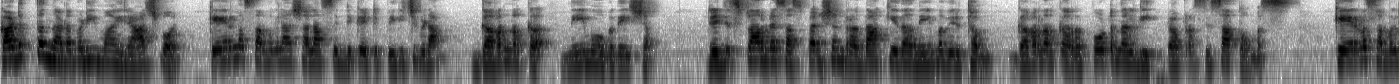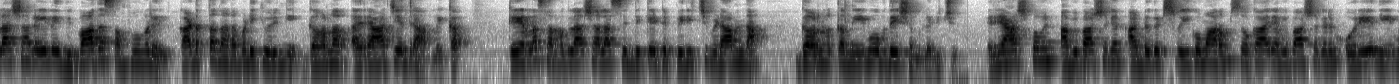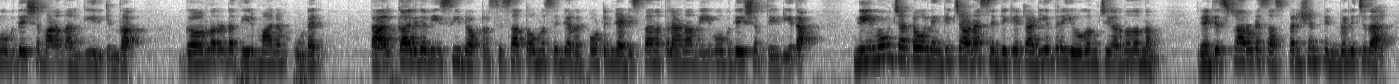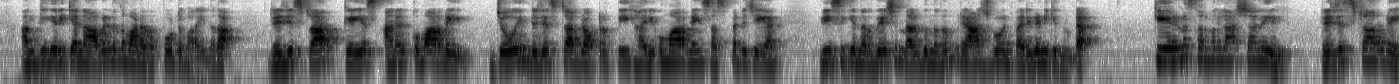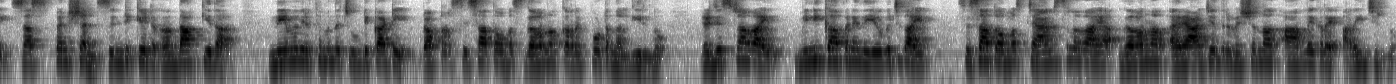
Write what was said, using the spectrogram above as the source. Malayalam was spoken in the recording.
കടുത്ത നടപടിയുമായി രാജ്ഭവൻ കേരള സർവകലാശാല സിൻഡിക്കേറ്റ് പിരിച്ചുവിടാം. ഗവർണർക്ക് നിയമോപദേശം. രജിസ്ട്രാറുടെ സസ്പെൻഷൻ റദ്ദാക്കിയത് നിയമവിരുദ്ധം. ഗവർണർക്ക് റിപ്പോർട്ട് നൽകി ഡോക്ടർ സിസ തോമസ്. കേരള സർവകലാശാലയിലെ വിവാദ സംഭവങ്ങളിൽ കടുത്ത നടപടിക്കൊരുങ്ങി ഗവർണർ രാജേന്ദ്ര ആർലേക്കർ. കേരള സർവകലാശാല സിൻഡിക്കേറ്റ് പിരിച്ചുവിടാമെന്ന ഗവർണർക്ക് നിയമോപദേശം ലഭിച്ചു. രാജ്ഭവൻ അഭിഭാഷകൻ അഡ്വക്കേറ്റ് ശ്രീകുമാറും സ്വകാര്യ അഭിഭാഷകരും ഒരേ നിയമോപദേശമാണ് നൽകിയിരിക്കുന്നത്. ഗവർണറുടെ തീരുമാനം ഉടൻ. താൽക്കാലിക വി സി ഡോക്ടർ സിസ തോമസിന്റെ റിപ്പോർട്ടിന്റെ അടിസ്ഥാനത്തിലാണ് നിയമോപദേശം തേടിയത്. നിയമവും ചട്ടവും ലംഘിച്ചാണ് സിൻഡിക്കേറ്റ് അടിയന്തര യോഗം ചേർന്നതെന്നും രജിസ്ട്രാറുടെ സസ്പെൻഷൻ പിൻവലിച്ചത് അംഗീകരിക്കാനാവില്ലെന്നുമാണ് റിപ്പോർട്ട് പറയുന്നത്. Registrar K. എസ്. അനിൽകുമാറിനെയും ജോയിന്റ് രജിസ്ട്രാർ ഡോക്ടർ പി. ഹരികുമാറിനെയും സസ്പെൻഡ് ചെയ്യാൻ വി സിക്ക് നിർദ്ദേശം നൽകുന്നതും രാജ്ഭവൻ പരിഗണിക്കുന്നുണ്ട്. കേരള സർവകലാശാലയിൽ രജിസ്ട്രാറുടെ സസ്പെൻഷൻ സിൻഡിക്കേറ്റ് റദ്ദാക്കിയത് നിയമവിരുദ്ധമെന്ന് ചൂണ്ടിക്കാട്ടി ഡോക്ടർ സിസ തോമസ് ഗവർണർക്ക് റിപ്പോർട്ട് നൽകിയിരുന്നു. രജിസ്ട്രാറായി മിനി കാപ്പനെ നിയോഗിച്ചതായും സിസ തോമസ് ചാൻസലറായ ഗവർണർ രാജേന്ദ്ര വിശ്വനാഥ് ആർലേക്കറെ അറിയിച്ചിരുന്നു.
